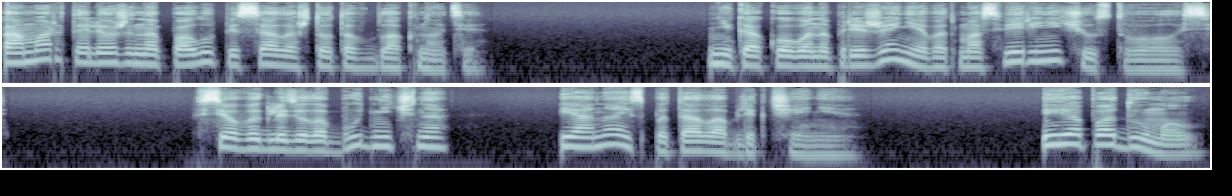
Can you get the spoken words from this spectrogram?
а Марта, лежа на полу, писала что-то в блокноте. Никакого напряжения в атмосфере не чувствовалось. Все выглядело буднично, и она испытала облегчение. «Я подумал»,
